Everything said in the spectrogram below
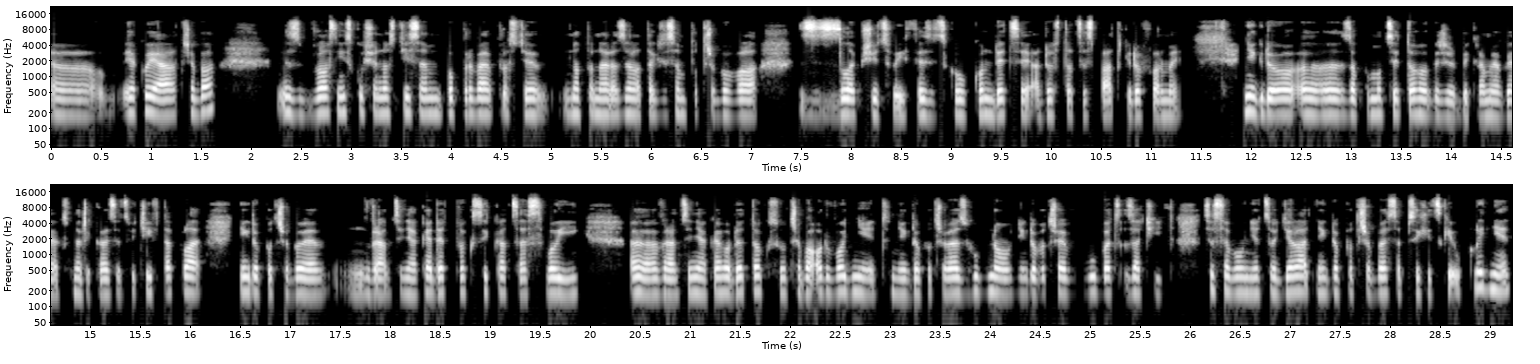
eh, jako já třeba, z vlastní zkušenosti jsem poprvé prostě na to narazila, takže jsem potřebovala zlepšit svoji fyzickou kondici a dostat se zpátky do formy. Někdo uh, za pomoci toho, že Bikram yoga, jak jsme říkali, se cvičí v teple, někdo potřebuje v rámci nějaké detoxikace svojí, uh, v rámci nějakého detoxu třeba odvodnit, někdo potřebuje zhubnout, někdo potřebuje vůbec začít se sebou něco dělat, někdo potřebuje se psychicky uklidnit,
